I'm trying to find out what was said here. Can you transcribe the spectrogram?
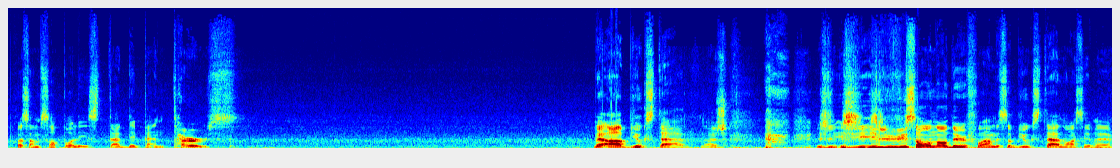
Pourquoi ça me sort pas les stats des Panthers? Ben, ah, Bukestad. Ah, j'ai vu son nom deux fois, mais ça, Bukestad, ouais, c'est vrai.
